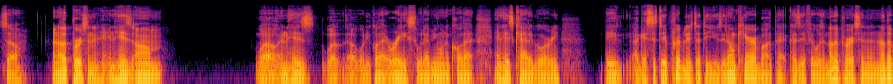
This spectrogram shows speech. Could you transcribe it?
So another person in his um, well, in his well, uh, what do you call that race, whatever you want to call that, in his category, they I guess it's their privilege that they use. They don't care about that because if it was another person and another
